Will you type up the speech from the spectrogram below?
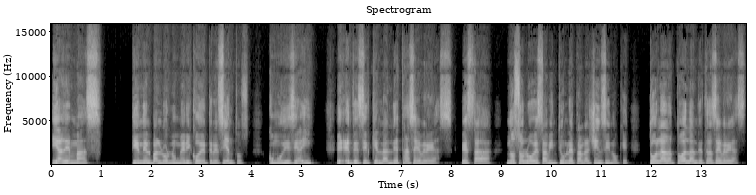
y además tiene el valor numérico de 300, como dice ahí. E, es decir, que las letras hebreas, esta, no solo esta 21 letras, la Shin, sino que todas las letras hebreas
